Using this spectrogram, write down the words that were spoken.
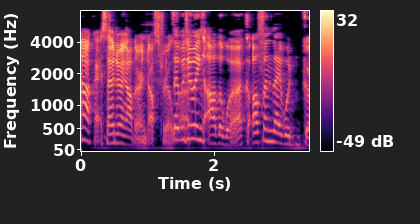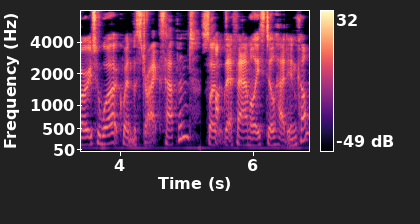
Okay, so they're doing other industrial. They were doing other work. Often they would go to work when the strikes happened so that their family still had income.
